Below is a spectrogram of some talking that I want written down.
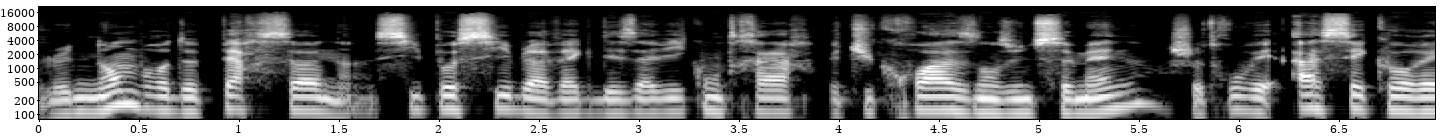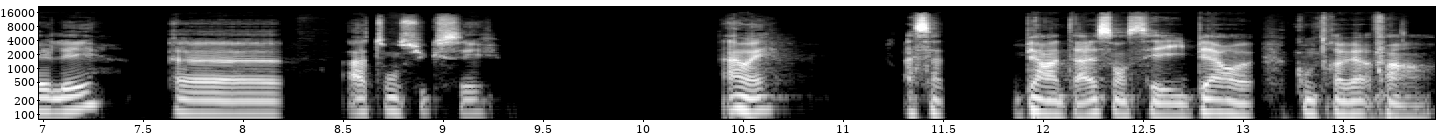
le nombre de personnes, si possible avec des avis contraires, que tu croises dans une semaine, je trouve est assez corrélé euh, à ton succès. Ah ouais? Ah ça hyper intéressant, c'est hyper euh, enfin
